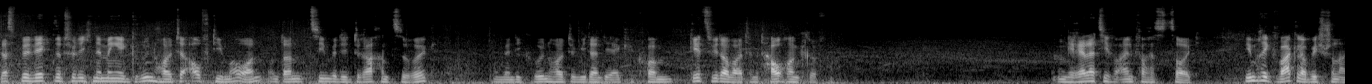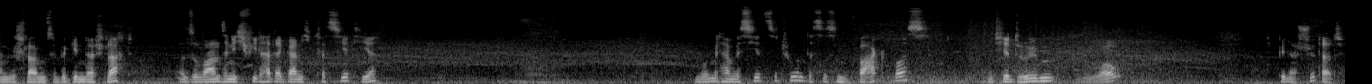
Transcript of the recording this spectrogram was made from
Das bewegt natürlich eine Menge Grünhäute auf die Mauern und dann ziehen wir die Drachen zurück. Und wenn die Grünhäute wieder in die Ecke kommen, geht es wieder weiter mit Hauchangriffen. Ein relativ einfaches Zeug. Imrik war, glaube ich, schon angeschlagen zu Beginn der Schlacht. Also wahnsinnig viel hat er gar nicht kassiert hier. Womit haben wir es hier zu tun? Das ist ein Wagboss. Und hier drüben... Wow. Ich bin erschüttert.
